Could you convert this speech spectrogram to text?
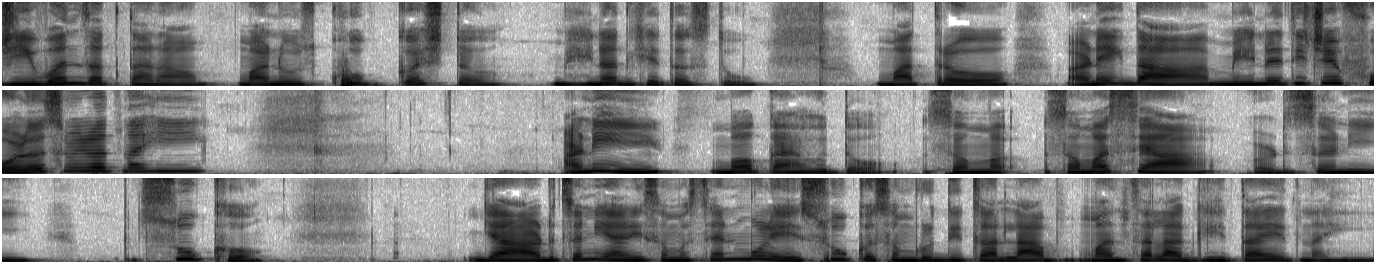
जीवन जगताना माणूस खूप कष्ट मेहनत घेत असतो. मात्र अनेकदा मेहनतीचे फळच मिळत नाही. आणि मग काय होतं? सम समस्या अडचणी सुख. या अडचणी आणि समस्यांमुळे सुख समृद्धीचा लाभ माणसाला घेता येत नाही.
